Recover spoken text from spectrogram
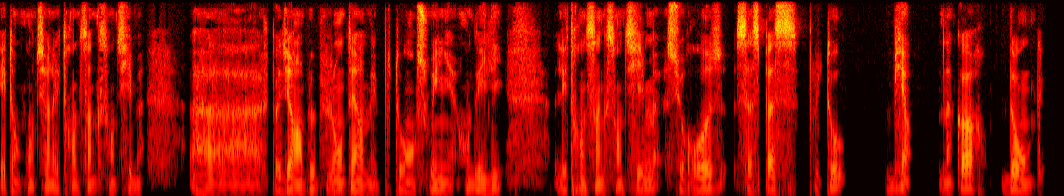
et tant qu'on tient les 35 centimes je peux dire un peu plus long terme, mais plutôt en swing, en daily, les 35 centimes sur Rose, ça se passe plutôt bien. D'accord? Donc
